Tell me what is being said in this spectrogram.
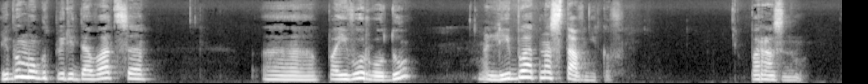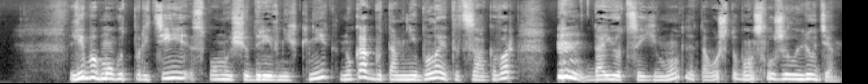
либо могут передаваться по его роду, либо от наставников. По-разному либо могут прийти с помощью древних книг. Но как бы там ни было, этот заговор дается ему для того, чтобы он служил людям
